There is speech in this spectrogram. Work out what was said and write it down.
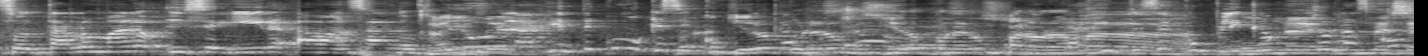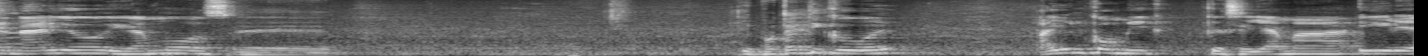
soltar lo malo y seguir avanzando. Ay, Pero la gente como que se complica Quiero poner, un, mucho. quiero poner un panorama, La gente se complica un, mucho las un cosas. escenario, digamos, eh, hipotético, güey. Hay un cómic que se llama Y, Y,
